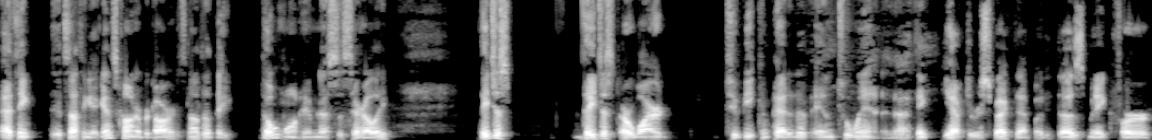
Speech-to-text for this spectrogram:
I think it's nothing against Connor Bedard. It's not that they don't want him necessarily. They just they just are wired to be competitive and to win. And I think you have to respect that, but it does make for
